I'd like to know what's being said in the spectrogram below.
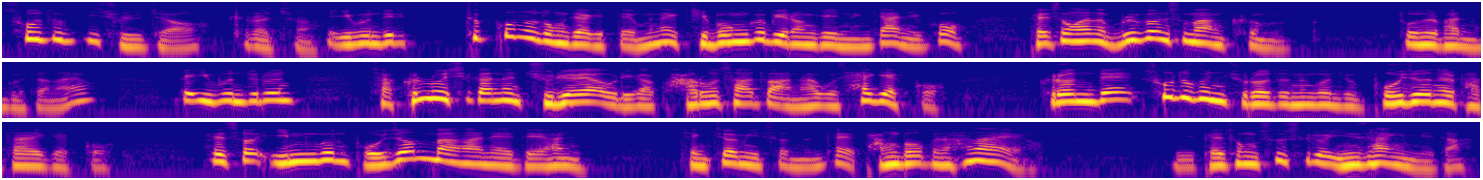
소득이 줄죠. 그렇죠. 이분들이 특권 노동자이기 때문에 기본급 이런 게 있는 게 아니고 배송하는 물건 수만큼 돈을 받는 거잖아요. 그러니까 이분들은 자 근로 시간은 줄여야 우리가 과로사도 안 하고 살겠고 그런데 소득은 줄어드는 건 좀 보전을 받아야겠고 해서 임금 보전 방안에 대한 쟁점이 있었는데 방법은 하나예요. 이 배송 수수료 인상입니다.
